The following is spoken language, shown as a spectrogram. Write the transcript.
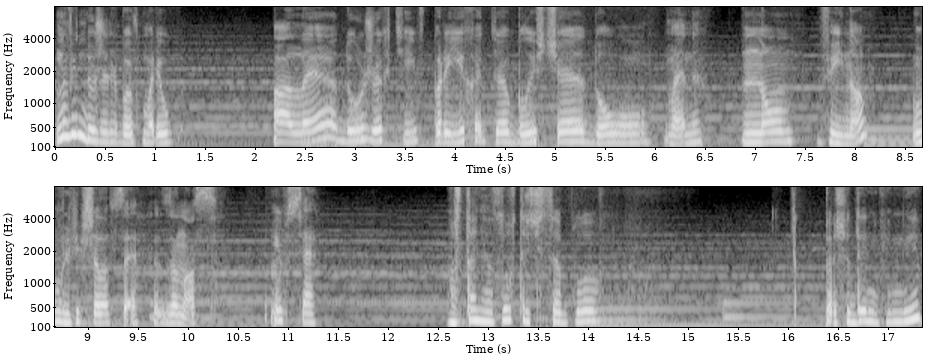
Ну, він дуже любив Маріуполь, але дуже хотів переїхати ближче до мене. Ну, війна вирішила все за нас. І все. Остання зустріч це було перший день війни.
